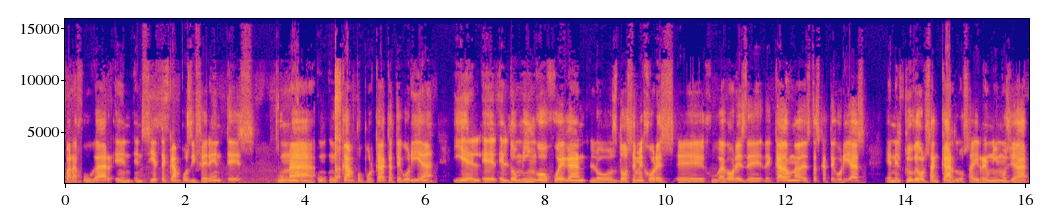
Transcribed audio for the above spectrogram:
para jugar en, siete campos diferentes, un, campo por cada categoría, y el, domingo juegan los 12 mejores eh, jugadores de, de, cada una de estas categorías en el Club de Gol San Carlos. Ahí reunimos ya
